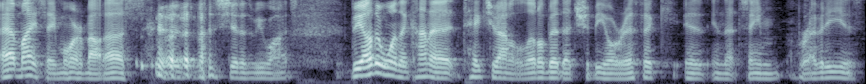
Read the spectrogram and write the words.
That might say more about us as much shit as we watch. The other one that kind of takes you out a little bit that should be horrific in, in that same brevity is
